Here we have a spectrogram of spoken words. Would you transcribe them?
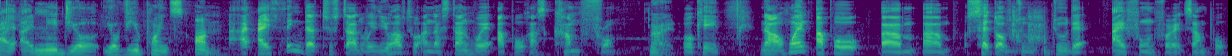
I, I need your your viewpoints on. I, I think that to start with you have to understand where apple has come from. Right. Okay. Now, when Apple um, um, set up to do the iPhone, for example,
